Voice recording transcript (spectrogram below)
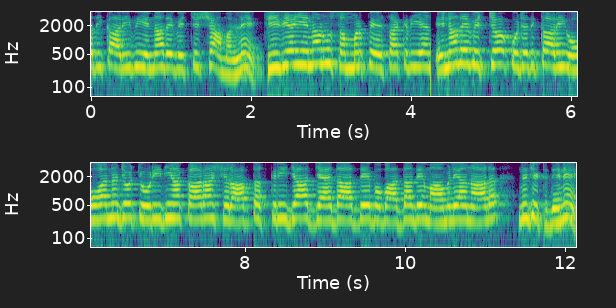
ਅਧਿਕਾਰੀ ਵੀ ਇਹਨਾਂ ਦੇ ਵਿੱਚ ਸ਼ਾਮਲ ਨੇ। ਸੀਬੀਆਈ ਇਹਨਾਂ ਨੂੰ ਸੰਮਣ ਭੇਜ ਸਕਦੀ ਹੈ। ਇਹਨਾਂ ਦੇ ਵਿੱਚ ਕੁਝ ਅਧਿਕਾਰੀ ਉਹ ਹਨ ਜੋ ਚੋਰੀ ਦੀਆਂ ਕਾਰਾਂ, ਸ਼ਰਾਬ, ਤਸਕਰੀ ਜਾਂ ਜਾਇਦਾਦ ਦੇ ਵਿਵਾਦਾਂ ਦੇ ਮਾਮਲਿਆਂ ਨਾਲ ਨਜਿੱਠਦੇ ਨੇ।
